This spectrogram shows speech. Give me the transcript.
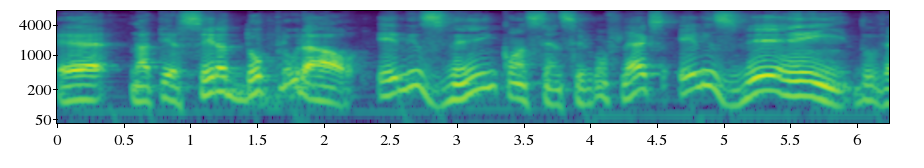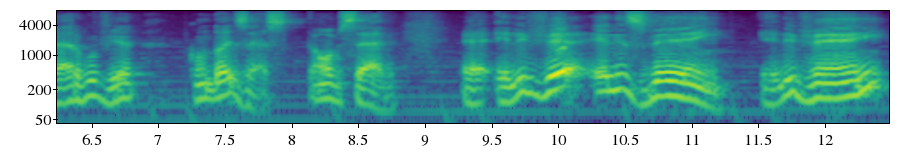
é na terceira do plural. Eles vêm com acento circunflexo, eles veem do verbo ver com dois S. Então observe. É, ele vê, eles veem. Ele vem,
